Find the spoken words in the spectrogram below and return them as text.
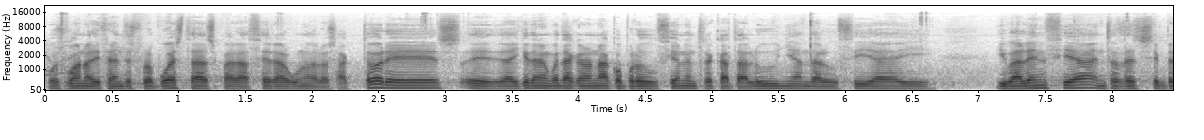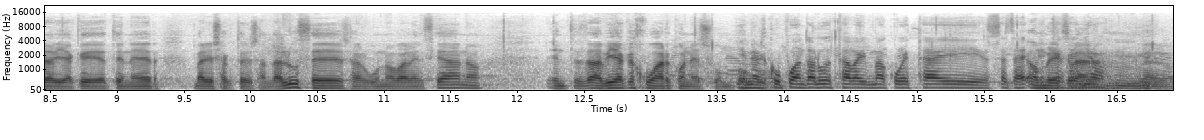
pues bueno, diferentes propuestas para hacer alguno de los actores. Eh, hay que tener en cuenta que era una coproducción entre Cataluña, Andalucía y, y Valencia, entonces siempre había que tener varios actores andaluces, alguno valenciano. Entonces había que jugar con eso un Y poco. en el cupo andaluz estaba Isma Cuesta y este Hombre, claro, señor. claro.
